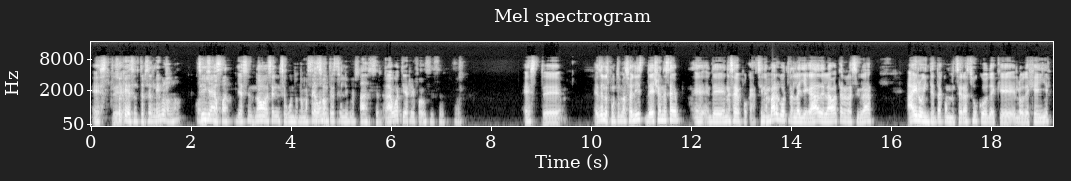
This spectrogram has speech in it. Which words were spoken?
Este, Eso que es el tercer libro, ¿no? Cuando sí, ya, es- ya es- no, es el segundo, nomás son tres, tres libros. Ah, sí, Agua, tierra y fuego. sí, sí. Este es de los puntos más felices, de hecho, en esa, eh, de- en esa época. Sin embargo, tras la llegada del Avatar a la ciudad, Airo intenta convencer a Zuko de que lo deje ir,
